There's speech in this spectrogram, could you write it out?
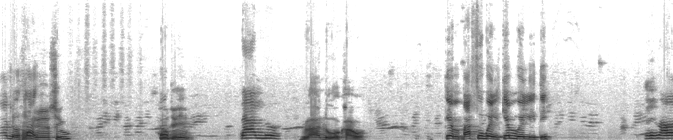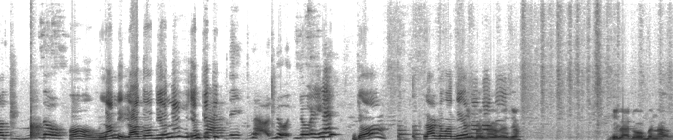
જાડો થાય. શું જોઈએ. લાડુઓ ખાઓ. કેમ પાછું બોલ કેમ બોલી હતી? હા નાની લાડો દો ને એમ કે જો લાડવો દો ને બનાવે જો. એ લાડવો બનાવે.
